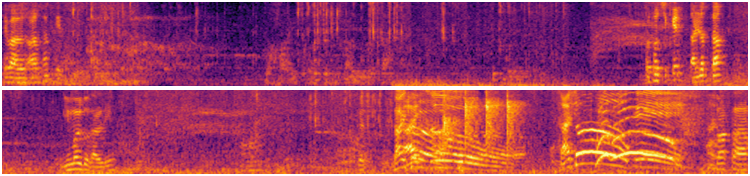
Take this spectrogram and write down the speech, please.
내가 알아서 할게. 여섯 시깨 날렸다. 미멀도 날림 끝. 나이스! 나이스. 나이스. 오케이. 좋았다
